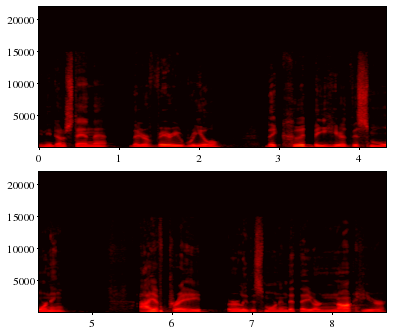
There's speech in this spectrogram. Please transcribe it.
You need to understand that. They are very real. They could be here this morning. I have prayed early this morning that they are not here.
